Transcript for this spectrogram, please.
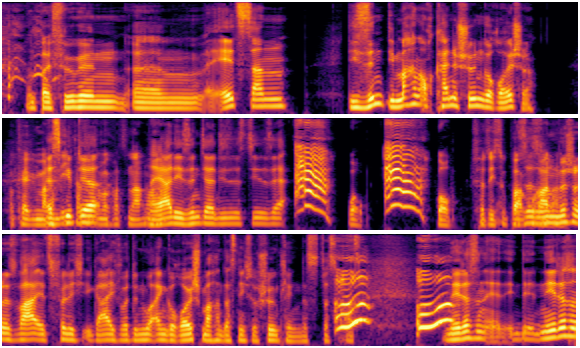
und bei Vögeln, ähm, Elstern, die sind, die machen auch keine schönen Geräusche. Okay, wie machen Es die? gibt Kannst ja- mal kurz nachmachen? Naja, die sind ja dieses, dieses sehr, wow, das hört sich super das ist so eine an. Mischung, es war jetzt völlig egal, ich wollte nur ein Geräusch machen, das nicht so schön klingt. Das, das war's. Nee, das ist, ein, nee, das ist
